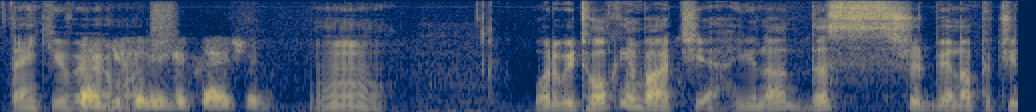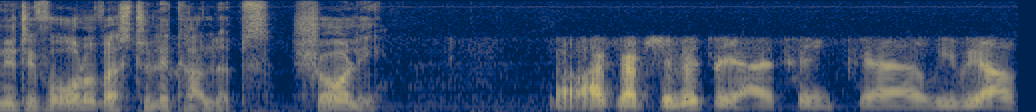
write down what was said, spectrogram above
Thank you very Thank you much. for the invitation. Mm. What are we talking about here? You know, this should be an opportunity for all of us to lick our lips, surely. No, absolutely. I think uh, we, we are, of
